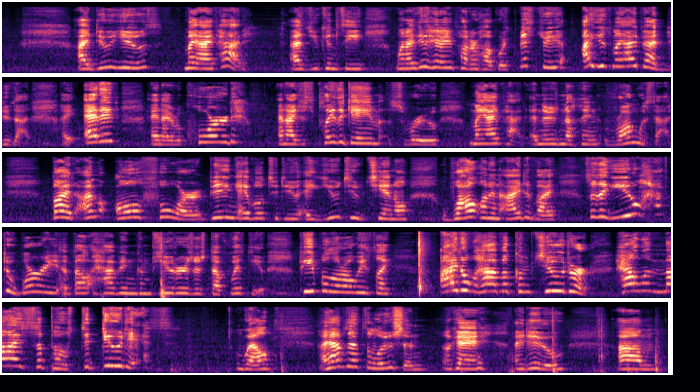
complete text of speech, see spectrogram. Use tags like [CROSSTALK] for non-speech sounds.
I do use my iPad. As you can see, when I do Harry Potter Hogwarts Mystery, I use my iPad to do that. I edit and I record and I just play the game through my iPad and there's nothing wrong with that. But I'm all for being able to do a YouTube channel while on an iDevice so that you don't have to worry about having computers or stuff with you. People are always like, I don't have a computer. How am I supposed to do this? Well, I have that solution, okay? I do. Um,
